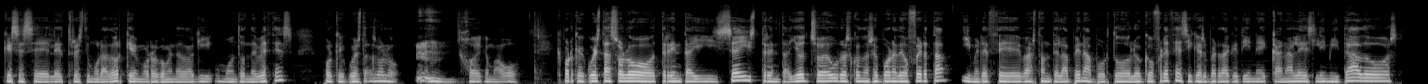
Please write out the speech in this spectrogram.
que es ese electroestimulador que hemos recomendado aquí un montón de veces porque cuesta solo... joder, que me hago. Porque cuesta solo 36, 38 euros cuando se pone de oferta y merece bastante la pena por todo lo que ofrece, así que es verdad que tiene canales limitados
